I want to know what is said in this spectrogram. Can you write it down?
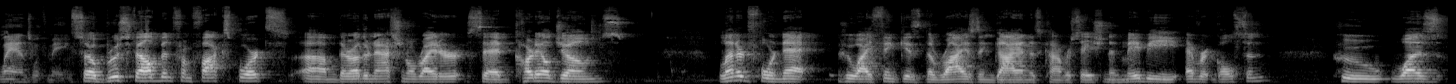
lands with me. So Bruce Feldman from Fox Sports, um, their other national writer, said Cardale Jones, Leonard Fournette, who I think is the rising guy in this conversation, and maybe Everett Golson, who was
